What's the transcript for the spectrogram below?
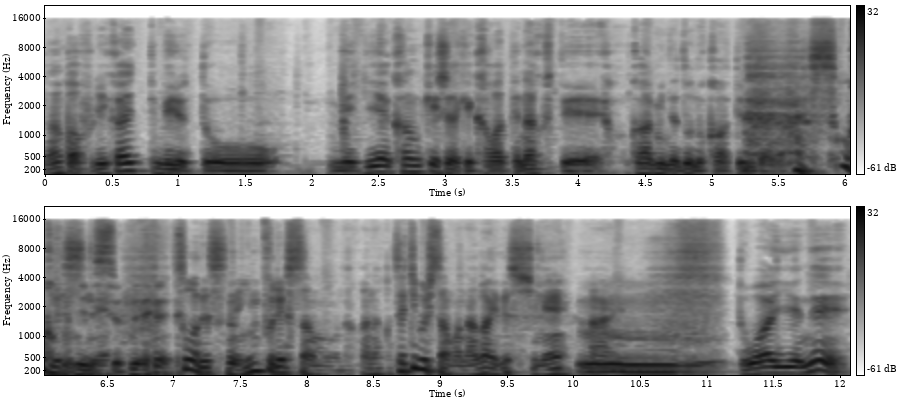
なんか振り返ってみるとメディア関係者だけ変わってなくて他はみんなどんどん変わってるみたいな。感じですよね。そうですね。インプレスさんもなかなか関口さんも長いですしね。はい、とはいえね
